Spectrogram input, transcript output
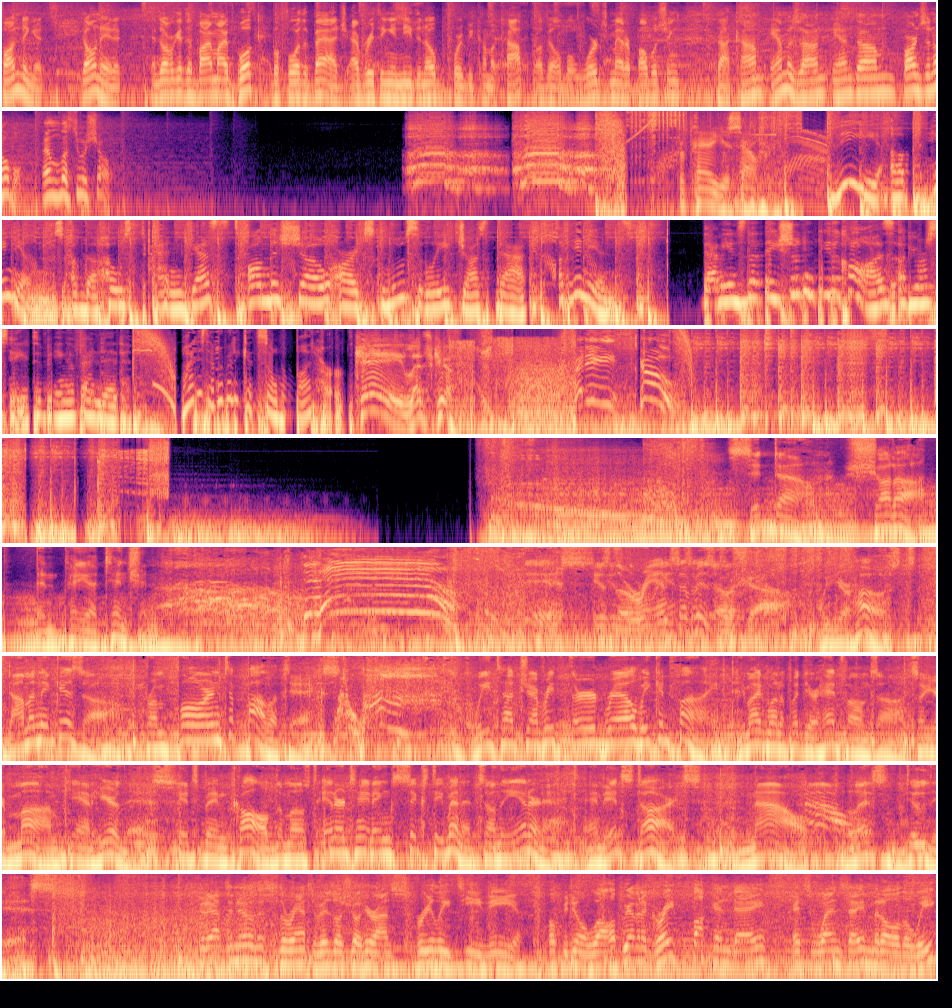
funding it, donate it. And don't forget to buy my book, Before the Badge Everything You Need to Know Before You Become a Cop. Available at wordsmatterpublishing.com, Amazon, and um, Barnes & Noble. And let's do a show. Prepare yourself. The opinions of the host and guests on the show are exclusively just that opinions. That means that they shouldn't be the cause of your state of being offended. Why does everybody get so butthurt? Okay, let's go. Ready, go! Sit down, shut up, and pay attention. This is the Rants of Izzo Show with your hosts, Dominick Izzo, from porn to politics. We touch every third rail we can find. You might want to put your headphones on so your mom can't hear this. It's been called the most entertaining 60 minutes on the internet, and it starts now. Let's do this. Good afternoon. This is the of Izzo show here on Spreely TV. Hope you're doing well. Hope you're having a great fucking day. It's Wednesday, middle of the week.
